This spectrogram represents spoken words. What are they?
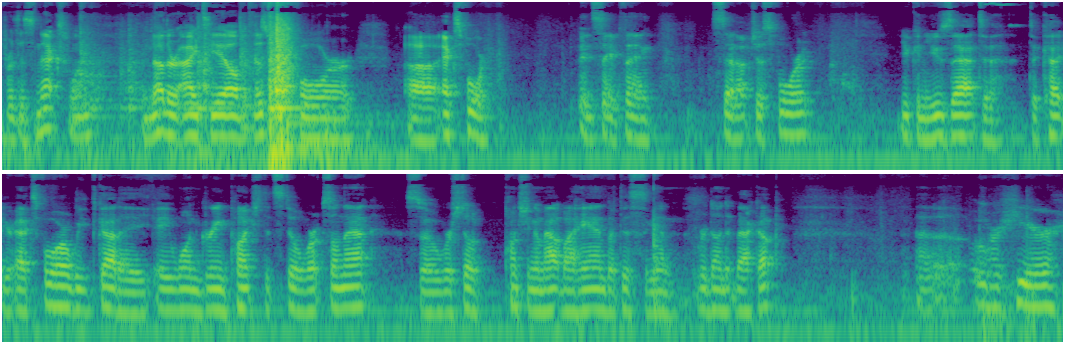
for this next one. Another ITL, but this one for uh, X4. And same thing, set up just for it. You can use that to, to cut your X4. We've got a A1 green punch that still works on that. So we're still punching them out by hand, but this, again, redundant backup. Uh, over here,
